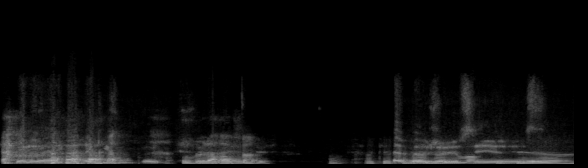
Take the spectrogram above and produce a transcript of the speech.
Dans le 1, il paraît qu'il joue. On veut la ref. Hein. Ok, ah bah. Je, vais aller voir euh,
